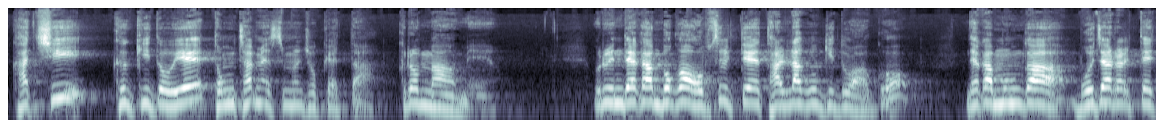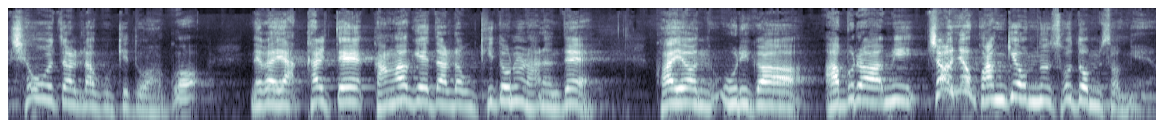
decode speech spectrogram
같이 그 기도에 동참했으면 좋겠다. 그런 마음이에요. 우리는 내가 뭐가 없을 때 달라고 기도하고, 내가 뭔가 모자랄 때 채워달라고 기도하고, 내가 약할 때 강하게 해달라고 기도는 하는데, 과연 우리가 아브라함이 전혀 관계없는 소돔성이에요.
